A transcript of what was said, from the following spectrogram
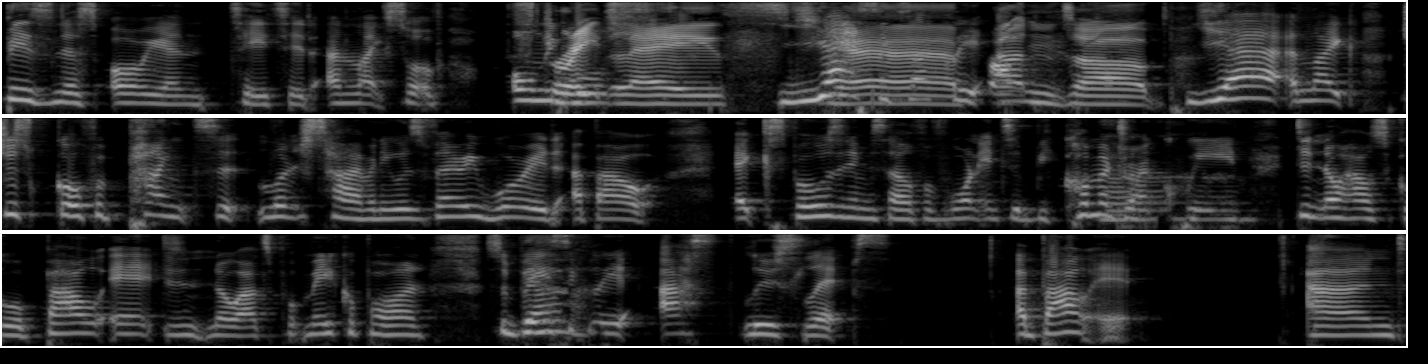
business orientated and like sort of only Straight lace. Yes, yeah, exactly. And up. Yeah, and like just go for pints at lunchtime. And he was very worried about exposing himself of wanting to become a drag Ah. queen, didn't know how to go about it, didn't know how to put makeup on. So Yeah. basically asked Loose Lips about it. And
